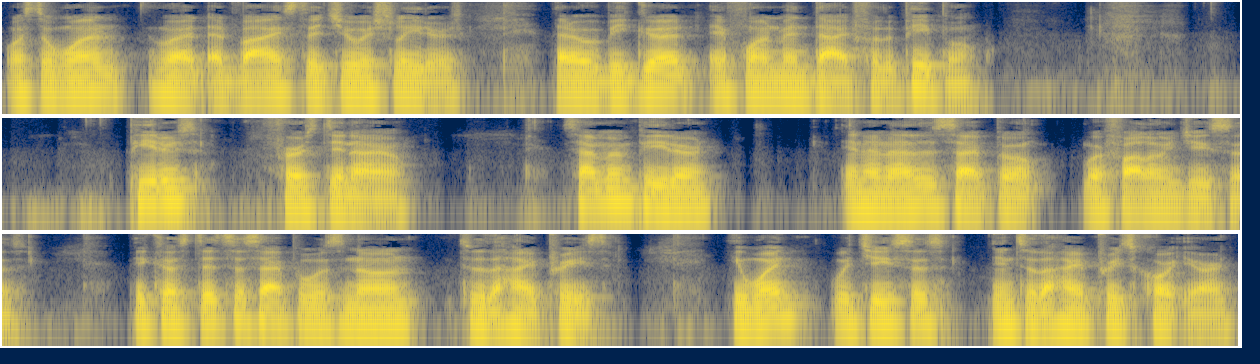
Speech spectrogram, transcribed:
was the one who had advised the Jewish leaders that it would be good if one man died for the people. Peter's first denial. Simon Peter and another disciple were following Jesus because this disciple was known to the high priest. He went with Jesus into the high priest's courtyard,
